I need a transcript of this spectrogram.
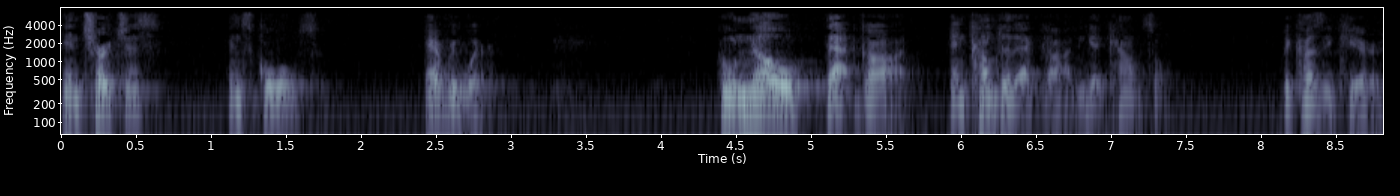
in churches, in schools, everywhere, who know that God and come to that God and get counsel because he cares.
